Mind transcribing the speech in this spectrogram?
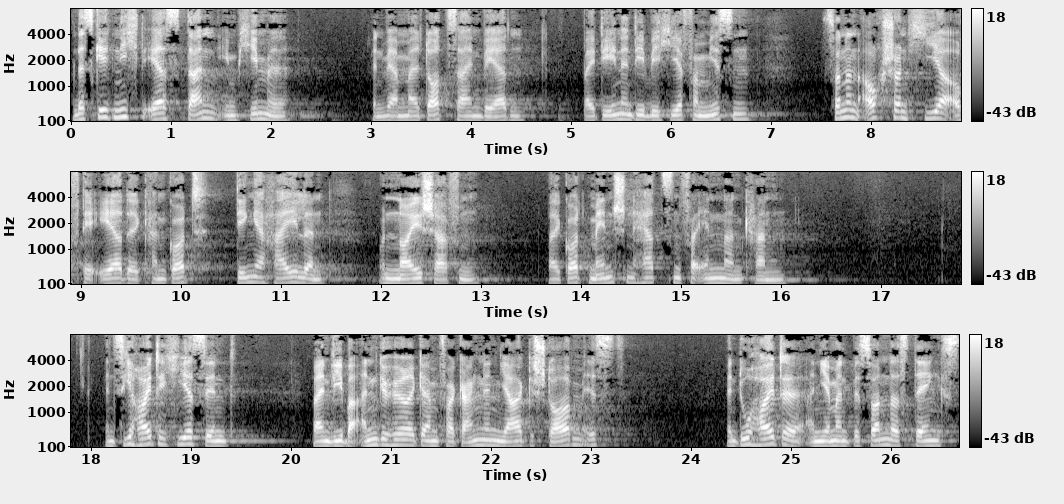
Und das gilt nicht erst dann im Himmel, wenn wir einmal dort sein werden, bei denen, die wir hier vermissen, sondern auch schon hier auf der Erde kann Gott Dinge heilen und neu schaffen, weil Gott Menschenherzen verändern kann. Wenn Sie heute hier sind, ein lieber Angehöriger im vergangenen Jahr gestorben ist, wenn du heute an jemand besonders denkst,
